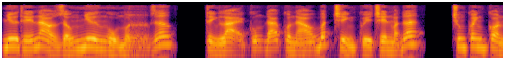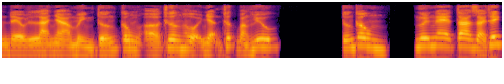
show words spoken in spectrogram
như thế nào giống như ngủ mở giấc, tỉnh lại cũng đã quần áo bất chỉnh quỳ trên mặt đất, chung quanh còn đều là nhà mình tướng công ở thương hội nhận thức bằng hưu. Tướng công, ngươi nghe ta giải thích,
